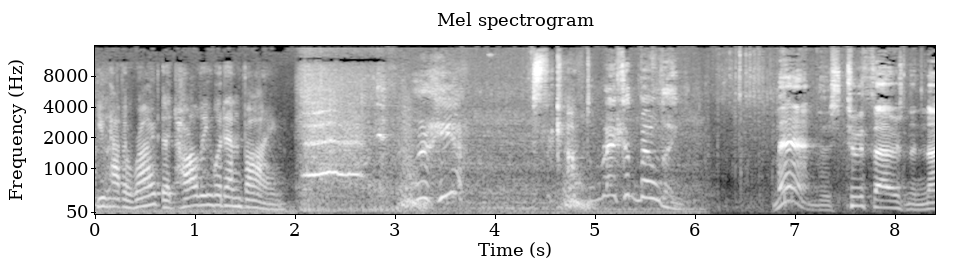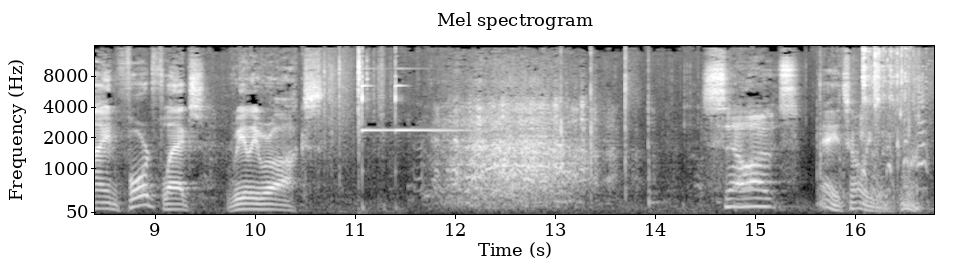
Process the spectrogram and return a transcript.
You have arrived at Hollywood and Vine. We're here. It's the Capitol Record Building. Man, this 2009 Ford Flex really rocks. Sellouts. Hey, it's Hollywood. Come on.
